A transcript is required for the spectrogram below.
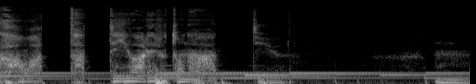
変わったって言われるとなっていう。うん。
